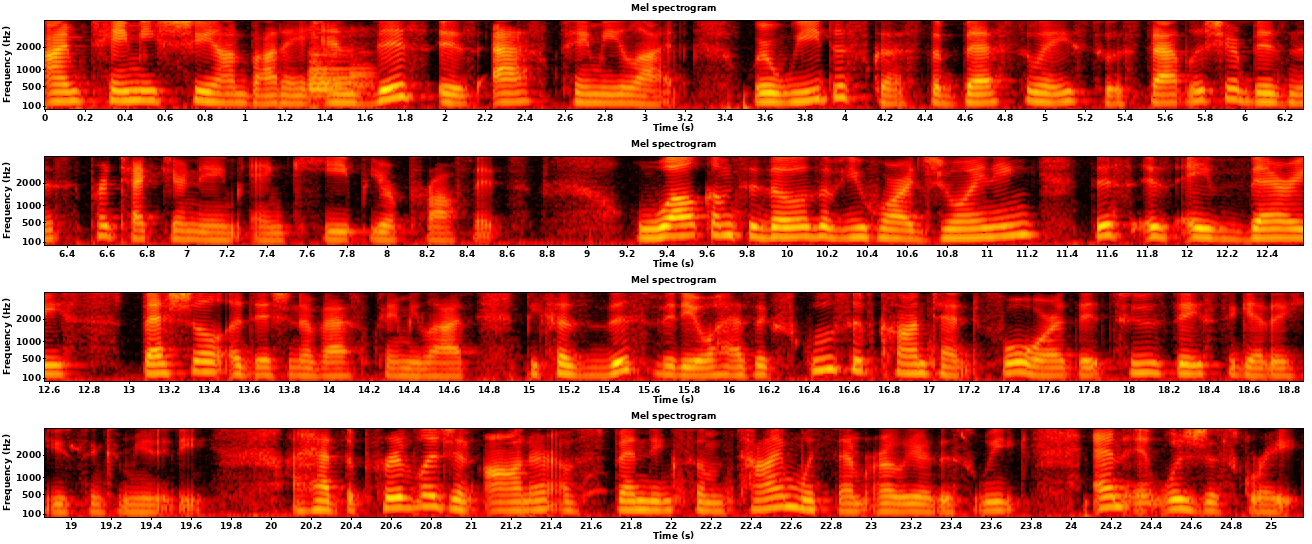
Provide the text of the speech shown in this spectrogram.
I'm Temi Siyanbade, and this is Ask Tammy Live, where we discuss the best ways to establish your business, protect your name, and keep your profits. Welcome to those of you who are joining. This is a very special edition of Ask Temi Live because this video has exclusive content for the Tuesdays Together Houston community. I had the privilege and honor of spending some time with them earlier this week, and it was just great.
